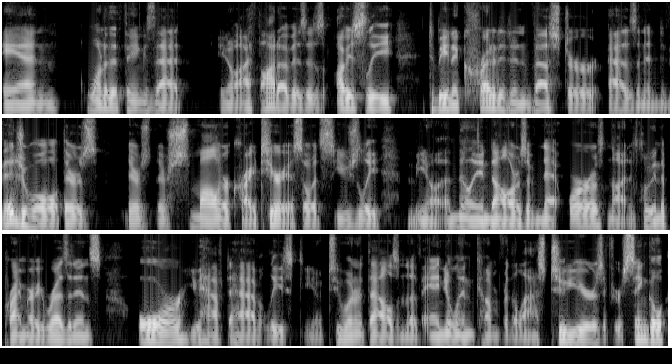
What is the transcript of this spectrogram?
And one of the things that you know I thought of is is obviously to be an accredited investor as an individual, there's there's there's smaller criteria. So it's usually you know a million dollars of net worth, not including the primary residence, or you have to have at least you know 200,000 of annual income for the last 2 years if you're single,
